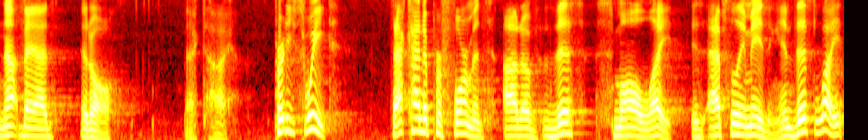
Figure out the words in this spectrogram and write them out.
not bad at all back to high. Pretty sweet. That kind of performance out of this small light is absolutely amazing. And this light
